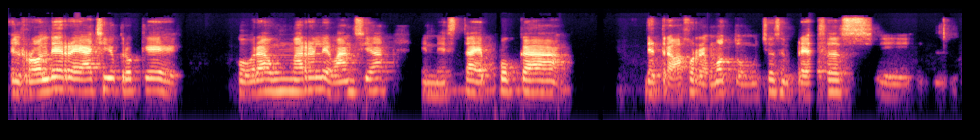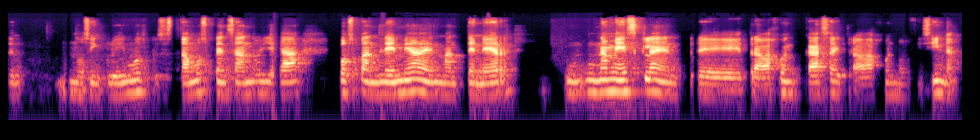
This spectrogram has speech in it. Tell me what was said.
el rol de RH yo creo que cobra aún más relevancia en esta época de trabajo remoto. Muchas empresas, y nos incluimos, pues estamos pensando ya post pandemia en mantener una mezcla entre trabajo en casa y trabajo en oficina,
